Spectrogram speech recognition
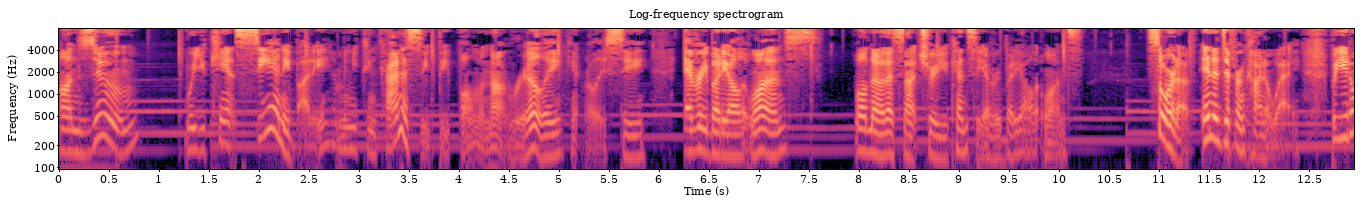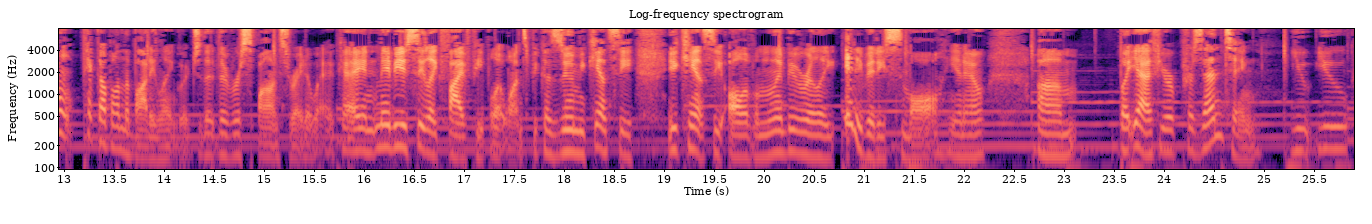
on Zoom where you can't see anybody. I mean, you can kind of see people, but not really. You can't really see everybody all at once. Well, no, that's not true. You can see everybody all at once. Sort of, in a different kind of way. But you don't pick up on the body language, the, the response right away, okay? And maybe you see like five people at once because Zoom, you can't see, you can't see all of them. They'd be really itty bitty small, you know? Um, but yeah, if you're presenting, you, you,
